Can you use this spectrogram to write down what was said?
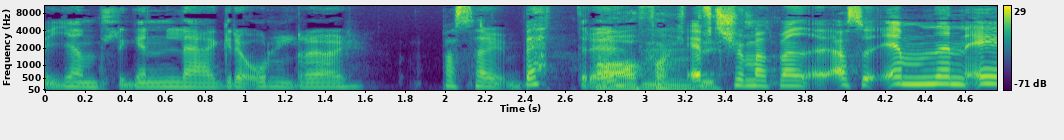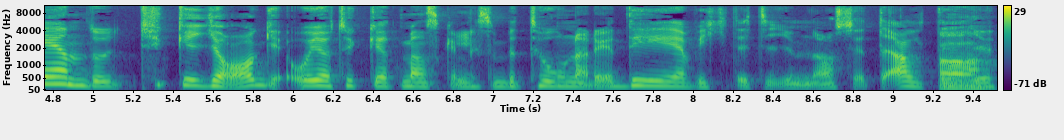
egentligen lägre åldrar passar bättre. Ja. Eftersom att man, alltså ämnen är ändå, tycker jag, och jag tycker att man ska liksom betona det, det är viktigt i gymnasiet. Allt är Ja. ju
